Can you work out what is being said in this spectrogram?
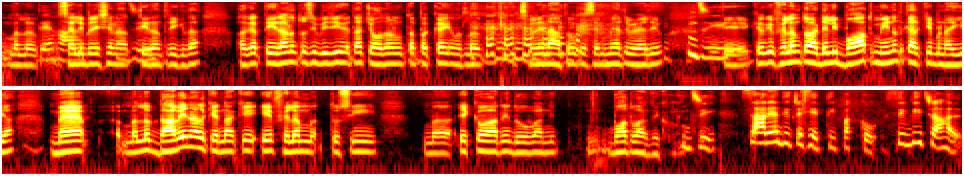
ਮਤਲਬ ਸੈਲੀਬ੍ਰੇਸ਼ਨ ਆ ਜੀ। 13 ਤਰੀਕ ਦਾ। ਅਗਰ 13 ਨੂੰ ਤੁਸੀਂ ਬਿਜ਼ੀ ਹੋਏ ਤਾਂ 14 ਨੂੰ ਤਾਂ ਪੱਕਾ ਹੀ ਮਤਲਬ ਸਵੇਰੇ ਨਹਾ ਧੋ ਕੇ ਸਿਨੇਮਾ 'ਚ ਬਹਿ ਜਾਇਓ। ਜੀ। ਤੇ ਕਿਉਂਕਿ ਫਿਲਮ ਤੁਹਾਡੇ ਲਈ ਬਹੁਤ ਮਿਹਨਤ ਕਰਕੇ ਬਣਾਈ ਆ। ਮੈਂ ਮਤਲਬ ਦਾਅਵੇ ਨਾਲ ਕਹਿਣਾ ਕਿ ਇਹ ਫਿਲਮ ਤੁਸੀਂ ਇੱਕ ਵਾਰ ਨਹੀਂ ਦੋ ਵਾਰ ਨਹੀਂ ਬਹੁਤ ਵਾਰ ਦੇਖੋ ਜੀ। ਸਾਰਿਆਂ ਦੀ ਚਹੇਤੀ ਪੱਕੋ ਸਿੱਬੀ ਚਾਹਲ।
